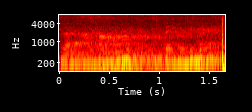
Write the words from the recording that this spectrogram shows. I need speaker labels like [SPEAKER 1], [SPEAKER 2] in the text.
[SPEAKER 1] Last fine. thank you,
